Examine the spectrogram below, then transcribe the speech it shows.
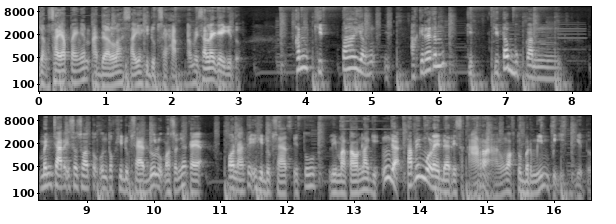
Yang saya pengen adalah saya hidup sehat. Nah, misalnya kayak gitu. Kan kita yang akhirnya kan kita bukan mencari sesuatu untuk hidup sehat dulu. Maksudnya kayak, oh nanti hidup sehat itu lima tahun lagi. Enggak, tapi mulai dari sekarang waktu bermimpi gitu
